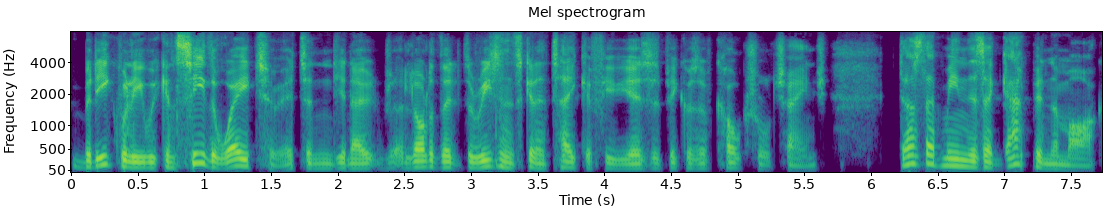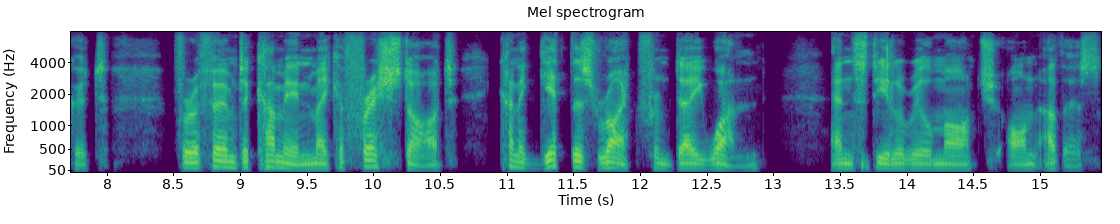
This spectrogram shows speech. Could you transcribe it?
But equally, we can see the way to it. And, you know, a lot of the, the reason it's going to take a few years is because of cultural change. Does that mean there's a gap in the market for a firm to come in, make a fresh start, kind of get this right from day one, and steal a real march on others?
